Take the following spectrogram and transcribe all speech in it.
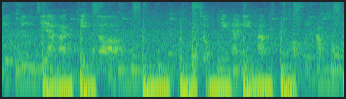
หรือเครื่องเจียร์มาร์เก็ตก็จบเพียงเท่านี้ครับ ขอบคุณครับผม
